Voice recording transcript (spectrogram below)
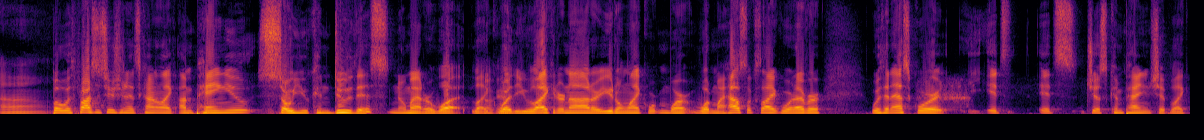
Oh. But with prostitution, it's kind of like I'm paying you so you can do this no matter what, like Okay. whether you like it or not, or you don't like wh- wh- what my house looks like, whatever. With an escort, it's it's just companionship, like.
